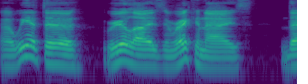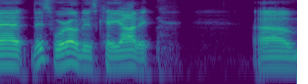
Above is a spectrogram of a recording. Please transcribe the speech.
uh, we have to realize and recognize that this world is chaotic. Uh,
